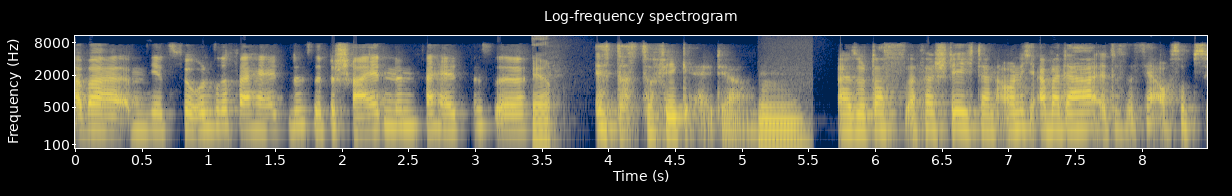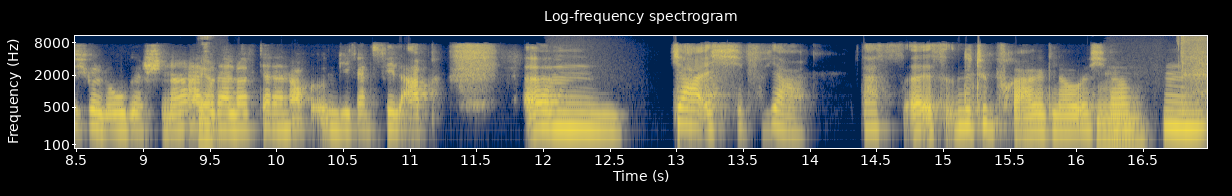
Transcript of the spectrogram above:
aber ähm, jetzt für unsere Verhältnisse, bescheidenen Verhältnisse, ja. ist das zu viel Geld, ja. Mhm. Also das verstehe ich dann auch nicht, aber da, das ist ja auch so psychologisch, ne? Also ja. da läuft ja dann auch irgendwie ganz viel ab. Ähm, ja, ich, ja, das äh, ist eine Typfrage, glaube ich. Mhm. Ja. Mhm.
